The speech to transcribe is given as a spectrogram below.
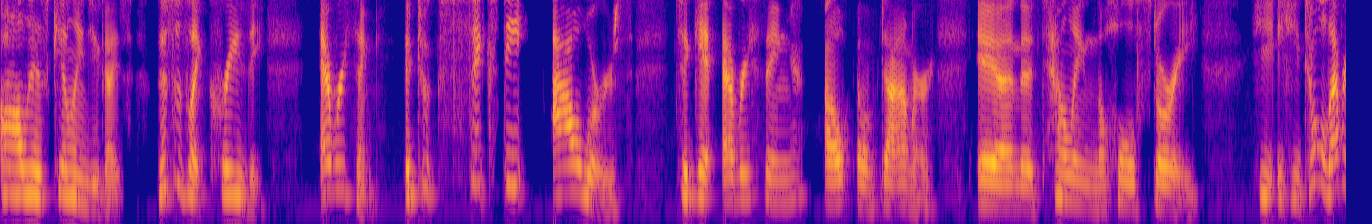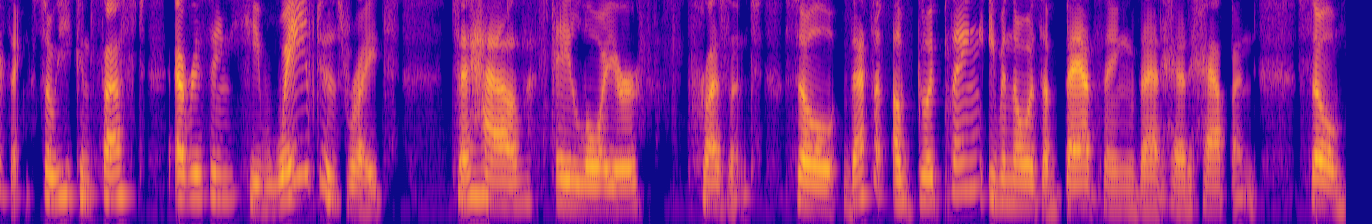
all his killings, you guys. This is like crazy. Everything. It took 60 hours to get everything out of Dahmer and telling the whole story. he he told everything. So he confessed everything. He waived his rights to have a lawyer present. So that's a, a good thing, even though it's a bad thing that had happened. So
